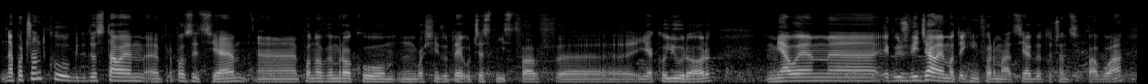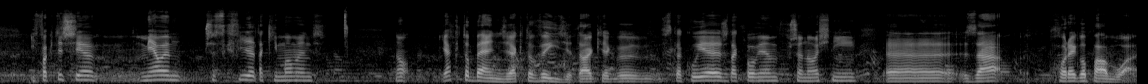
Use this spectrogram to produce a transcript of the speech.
Na początku, gdy dostałem e, propozycję e, po nowym roku właśnie tutaj uczestnictwa w, e, jako juror, miałem, jakby już wiedziałem o tych informacjach dotyczących Pawła i faktycznie miałem przez chwilę taki moment, no jak to będzie, jak to wyjdzie, tak? Jakby wskakuję, że tak powiem, w przenośni za chorego Pawła.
